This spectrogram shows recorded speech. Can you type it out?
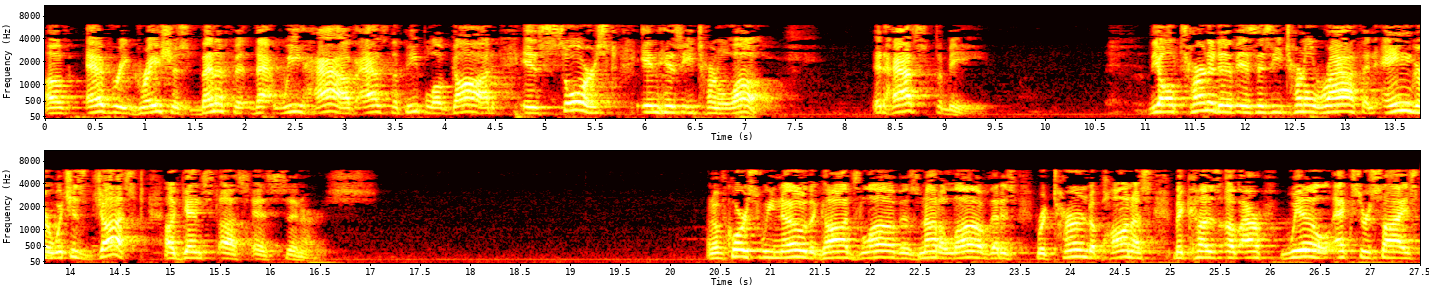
of every gracious benefit that we have as the people of God is sourced in His eternal love. It has to be. The alternative is His eternal wrath and anger, which is just against us as sinners. And of course we know that God's love is not a love that is returned upon us because of our will exercised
